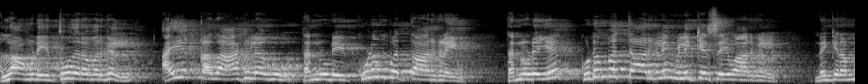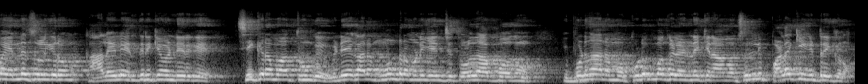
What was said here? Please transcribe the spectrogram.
அல்லாஹுடைய தூதர் அவர்கள் ஐக்கல அகிலகு தன்னுடைய குடும்பத்தார்களையும் தன்னுடைய குடும்பத்தார்களையும் விழிக்க செய்வார்கள். இன்னைக்கு நம்ம என்ன சொல்கிறோம்? காலையில் எந்திரிக்க வேண்டியிருக்கு. சீக்கிரமாக தூங்கு. விடிய காலம் மூன்றரை மணிக்கு எழுந்து தொழுதா போதும். இப்படி தான் நம்ம குடும்பங்கள் இன்னைக்கு நாம் சொல்லி பழக்கிக்கிட்டு இருக்கிறோம்.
